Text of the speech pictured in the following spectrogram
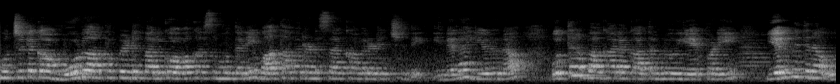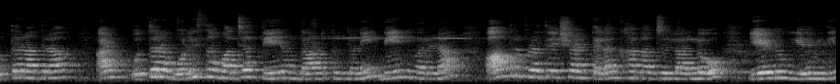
ముచ్చటగా మూడు అల్పపీడనాలకు అవకాశం ఉందని వాతావరణ శాఖ వెల్లడించింది. ఈ నెల ఏడున ఉత్తర బంగాళాఖాతంలో ఏర్పడి ఎనిమిదిన ఉత్తరాంధ్ర అండ్ ఉత్తర ఒరిస్సా మధ్య తీరం దాటుతుందని దీని వలన ఆంధ్రప్రదేశ్ అండ్ తెలంగాణ జిల్లాల్లో ఏడు ఎనిమిది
